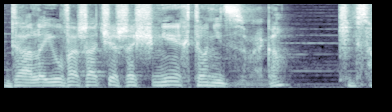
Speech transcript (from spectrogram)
Dalej uważacie, że śmiech to nic złego? Kim są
